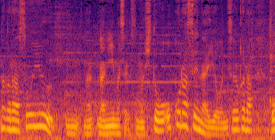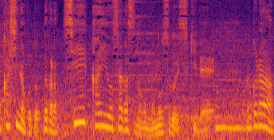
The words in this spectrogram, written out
だからそういう、うん、な何言いましたかその人を怒らせないようにそれからおかしなこと。だから正解を探すのがものすごい好きで。だから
